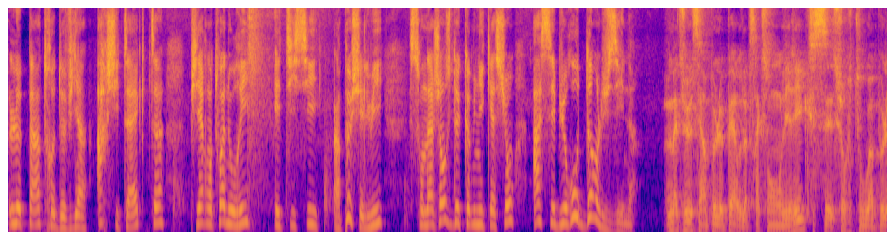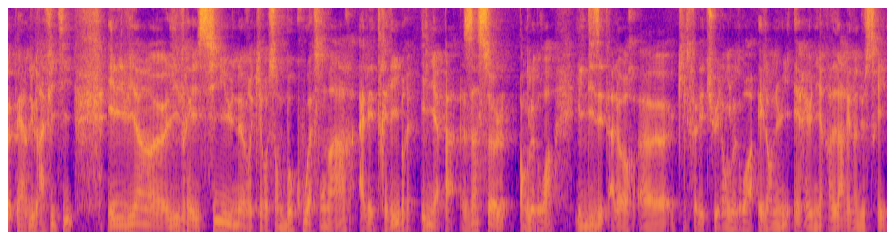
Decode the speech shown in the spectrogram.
le peintre devient architecte. Pierre-Antoine Houry est ici, un peu chez lui. Son agence de communication a ses bureaux dans l'usine. Mathieu, c'est un peu le père de l'abstraction lyrique, c'est surtout un peu le père du graffiti. Il vient euh, livrer ici une œuvre qui ressemble beaucoup à son art. Elle est très libre, il n'y a pas un seul angle droit. Il disait alors euh, qu'il fallait tuer l'angle droit et l'ennui et réunir l'art et l'industrie.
